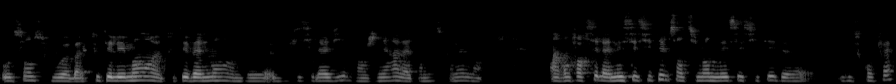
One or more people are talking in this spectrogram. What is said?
au sens où bah, tout élément, tout événement un peu difficile à vivre, en général, a tendance quand même à, à renforcer la nécessité, le sentiment de nécessité de, ce qu'on fait.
